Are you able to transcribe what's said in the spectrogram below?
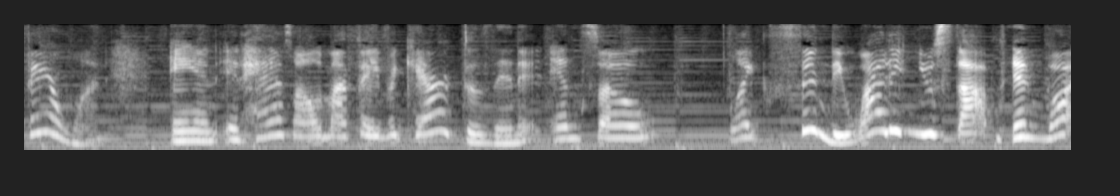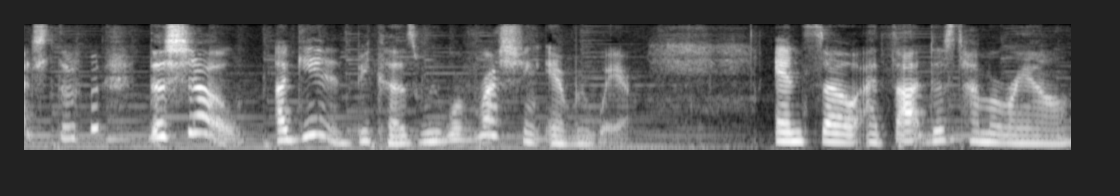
Faire one, and it has all of my favorite characters in it. And so, like Cyndi, why didn't you stop and watch the the show again? Because we were rushing everywhere. And so I thought this time around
